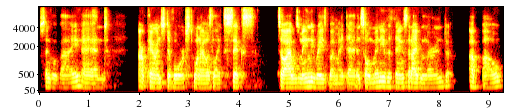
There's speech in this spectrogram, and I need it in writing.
single guy, and our parents divorced when I was like six. So I was mainly raised by my dad, and so many of the things that I've learned about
